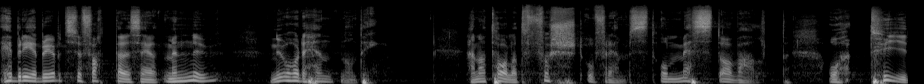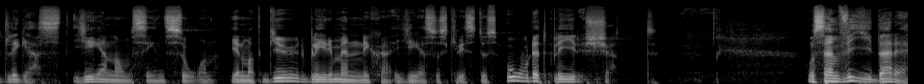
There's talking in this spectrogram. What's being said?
Hebreerbrevets författare säger att men nu, nu har det hänt någonting. Han har talat först och främst och mest av allt och tydligast genom sin son. Genom att Gud blir människa i Jesus Kristus. Ordet blir kött. Och sen vidare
